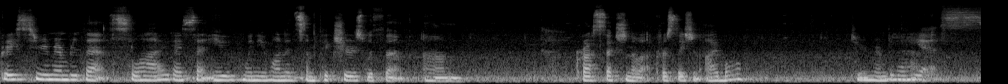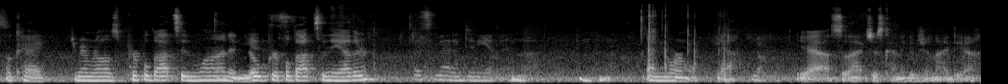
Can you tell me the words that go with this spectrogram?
Grace, do you remember that slide I sent you when you wanted some pictures with the um, cross section of a crustacean eyeball? Do you remember that? Yes, Okay. Do you remember all those purple dots in one and no purple dots in the other? that's metadinium and And normal, yeah. no. Yeah, so that just kind of gives you an idea.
